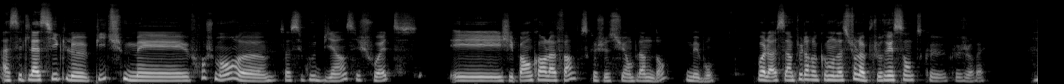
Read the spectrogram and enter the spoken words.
assez classique le pitch, mais franchement, ça s'écoute bien, c'est chouette. Et j'ai pas encore la fin parce que je suis en plein dedans, mais bon. Voilà, c'est un peu la recommandation la plus récente que, que j'aurais.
